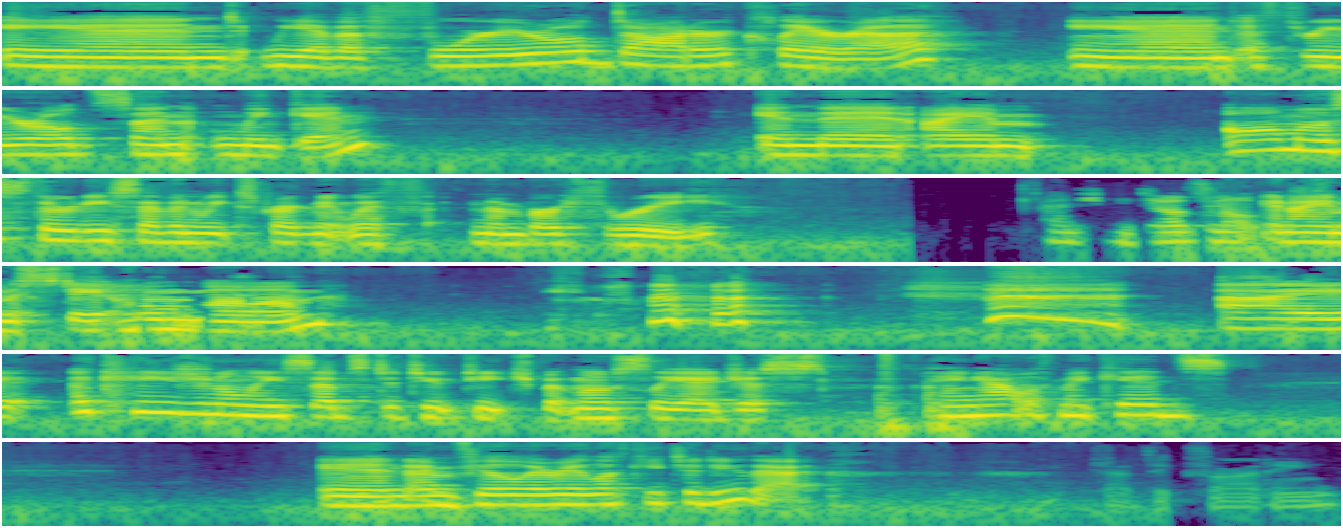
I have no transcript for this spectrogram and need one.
And we have a 4-year-old daughter, Clara, and a 3-year-old son, Lincoln. And then I am almost 37 weeks pregnant with number 3. And she does not And I am a stay-at-home mom. I occasionally substitute teach, but mostly I just hang out with my kids. And I feel very lucky to do that. That's exciting.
